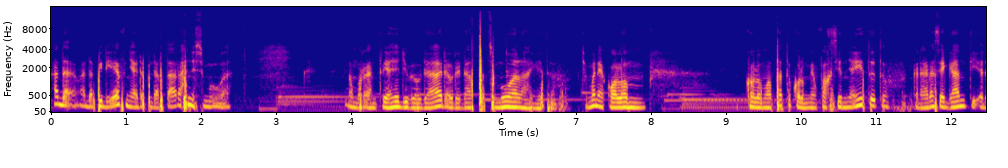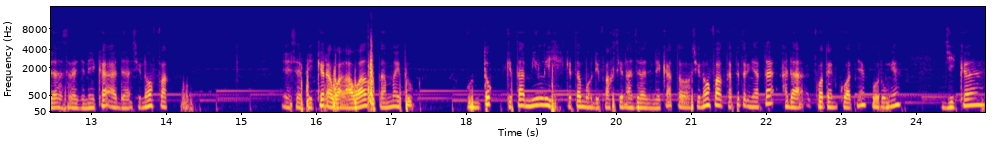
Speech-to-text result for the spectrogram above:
ada ada PDF-nya ada pendaftarannya semua. Nomor antriannya juga udah ada udah dapat semua lah gitu. Cuman ya kolom kolom apa tuh kolom yang vaksinnya itu tuh. Kadang-kadang saya ganti ada AstraZeneca ada Sinovac. Ya saya pikir awal-awal pertama itu untuk kita milih kita mau divaksin AstraZeneca atau Sinovac tapi ternyata ada quote and quote-nya kurungnya jika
